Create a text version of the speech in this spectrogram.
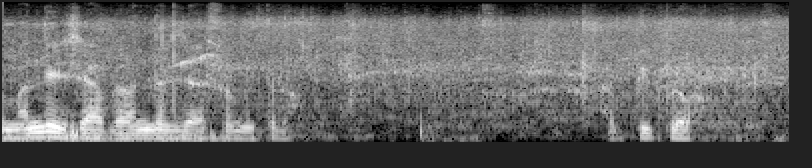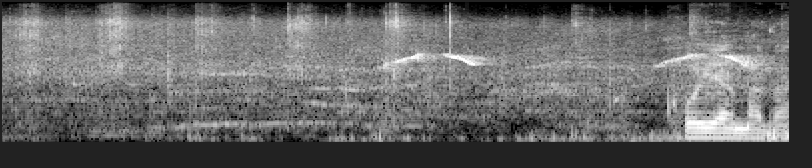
મંદિર છે આપણે અંદર જશું મિત્રો. પીપળો. ખોડિયાર માતા.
